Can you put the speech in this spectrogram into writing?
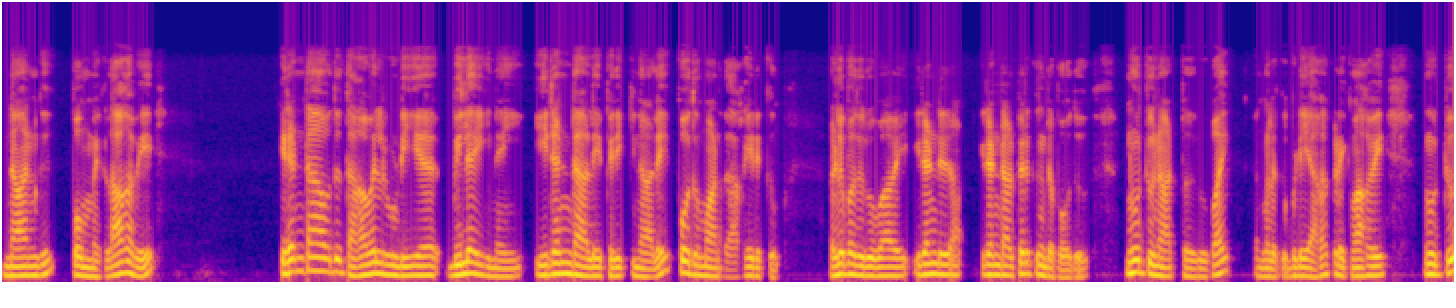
நான்கு பொம்மைகள். ஆகவே இரண்டாவது தகவலுடைய விலையினை இரண்டாலே பெருக்கினாலே போதுமானதாக இருக்கும். எழுபது ரூபாய் இரண்டு இரண்டால் பெருக்குகின்ற போது நூற்று நாற்பது ரூபாய் எங்களுக்கு விடையாக கிடைக்கும். ஆகவே நூற்று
